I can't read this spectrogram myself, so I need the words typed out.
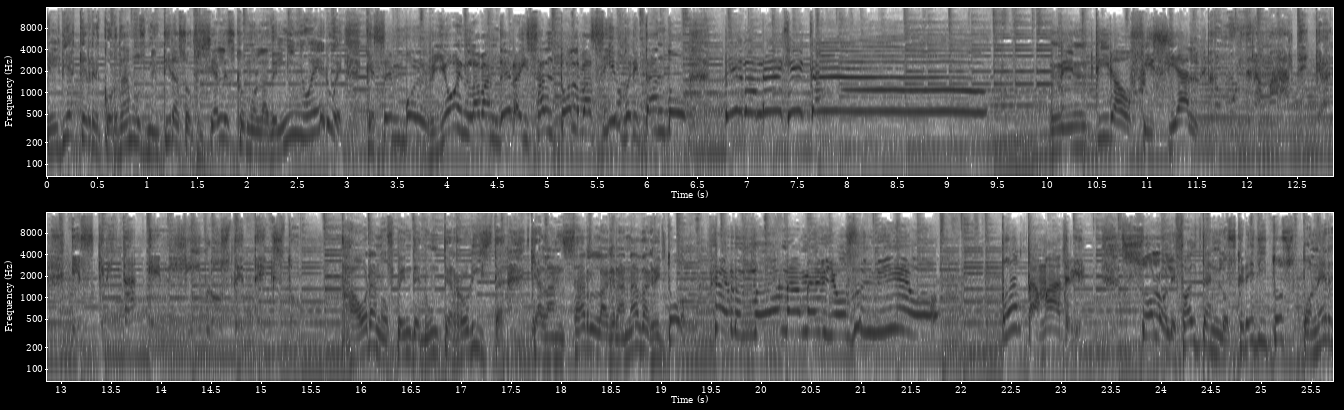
el día que recordamos mentiras oficiales como la del niño héroe, que se envolvió en la bandera y saltó al vacío gritando ¡Viva México! Mentira oficial, pero muy dramática, escrita en libros de texto. Ahora nos venden un terrorista que al lanzar la granada gritó ¡Perdóname, Dios mío! Madre. Solo le falta en los créditos poner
